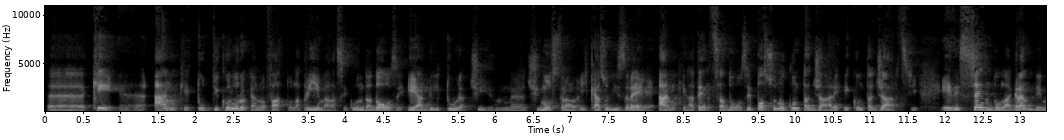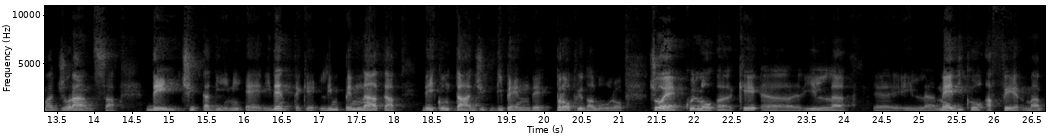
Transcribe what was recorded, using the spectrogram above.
eh, che eh, anche tutti coloro che hanno fatto la prima, la seconda dose e addirittura ci, mh, mm, ci mostrano il caso di Israele anche la terza dose possono contagiare e contagiarsi ed essendo la grande maggioranza dei cittadini, è evidente che l'impennata dei contagi dipende proprio da loro. Cioè quello eh, che eh, il, eh, il, medico afferma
